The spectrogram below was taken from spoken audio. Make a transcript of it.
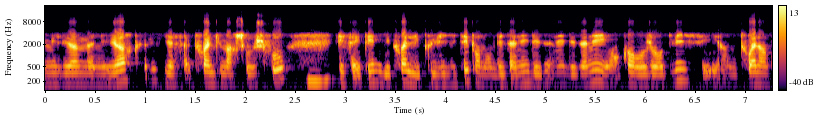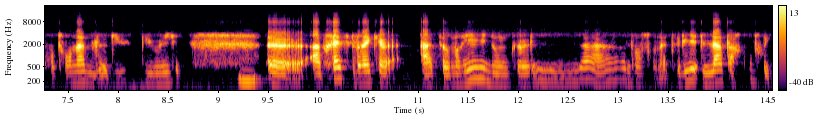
Museum à New York, il y a sa toile du marché aux chevaux, mm. et ça a été une des toiles les plus visitées pendant des années, des années, des années, et encore aujourd'hui, c'est une toile incontournable du, du musée. Mm. Euh, après, c'est vrai que à Thomery, donc dans son atelier. Là, par contre, oui,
